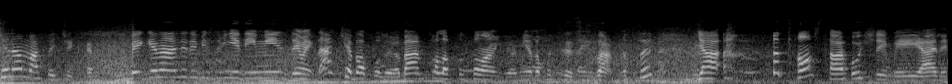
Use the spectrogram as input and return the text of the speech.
şeyden bahsedecektim. Ve genelde de bizim yediğimiz yemekler kebap oluyor. Ben falafel falan yiyorum ya da patates kızartması. Ya tam sarhoş yemeği yani.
